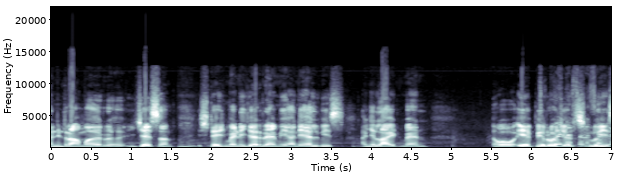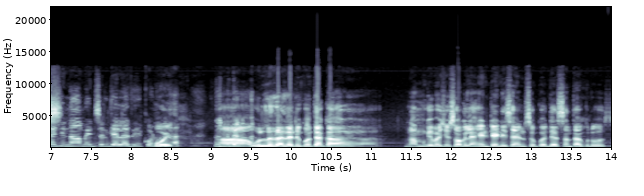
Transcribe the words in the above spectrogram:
आनी drummer Jason. Stage manager Remy आनी एल्वीस आनी lightman O A P Rogers Lewis. होय. उरलो जाल्यार देखून ताका ना मुगे भाशेन सगळ्यांक एंटनी सेन सोकोदे सांताक्रूज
